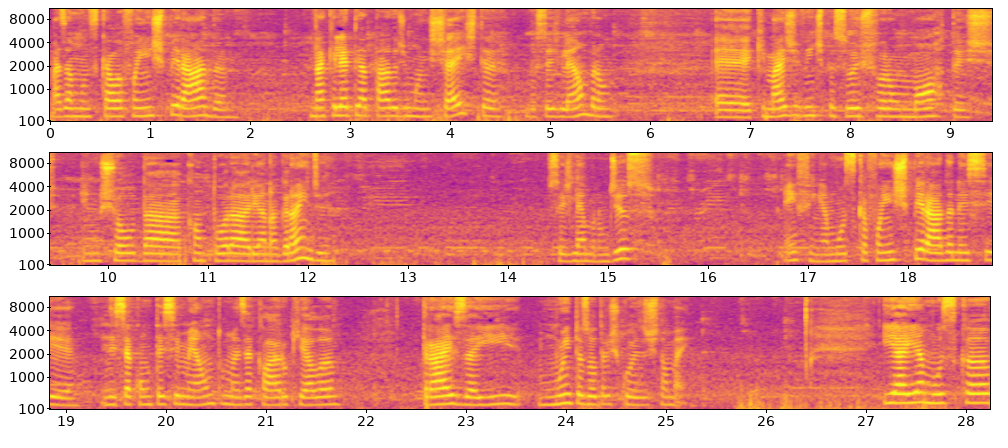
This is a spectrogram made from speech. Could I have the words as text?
Mas a música ela foi inspirada naquele atentado de Manchester, vocês lembram? É, que mais de 20 pessoas foram mortas em um show da cantora Ariana Grande. Vocês lembram disso? Enfim, a música foi inspirada nesse, nesse acontecimento, mas é claro que ela traz aí muitas outras coisas também. E aí a música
